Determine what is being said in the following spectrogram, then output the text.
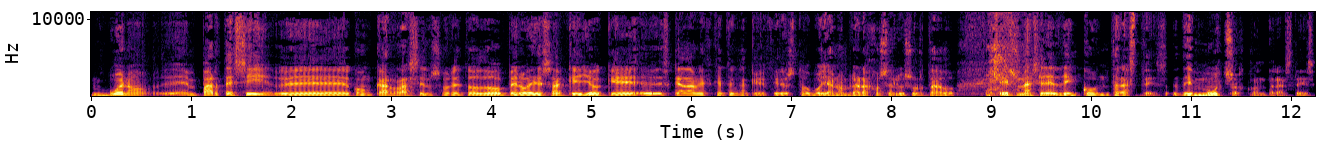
Bueno, en parte sí, eh, con Carl Russell sobre todo, pero es aquello que es cada vez que tenga que decir esto voy a nombrar a José Luis Hurtado. Es una serie de contrastes, de muchos contrastes.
